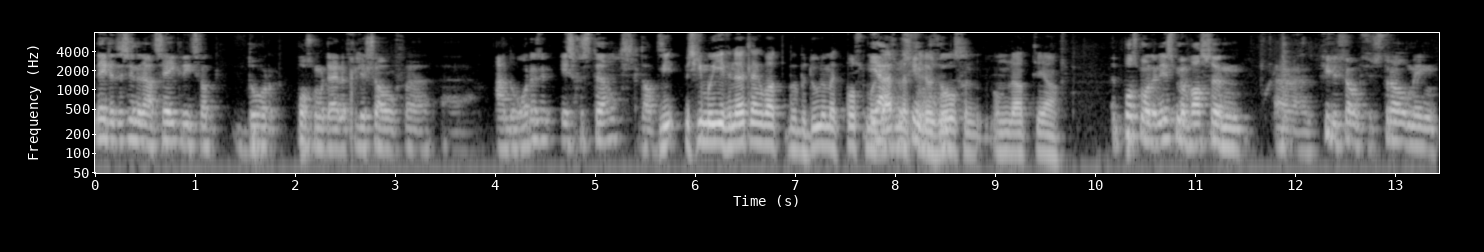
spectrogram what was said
Nee, dat is inderdaad zeker iets wat door postmoderne filosofen uh, aan de orde is gesteld. Dat... Misschien moet je even uitleggen wat we bedoelen met postmoderne ja, filosofen. Omdat, ja. Het postmodernisme was een uh, filosofische stroming.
